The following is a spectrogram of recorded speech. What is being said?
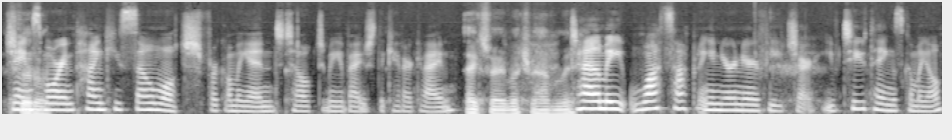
That's a good James. Moran, thank you so much for coming in to talk to me about the Killer Clown. Thanks very much for having me. Tell me what's happening in your near future. You've two things coming up.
